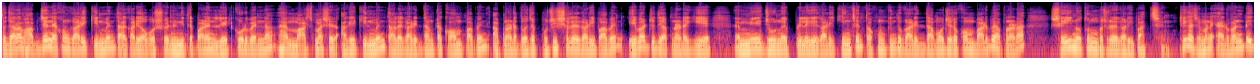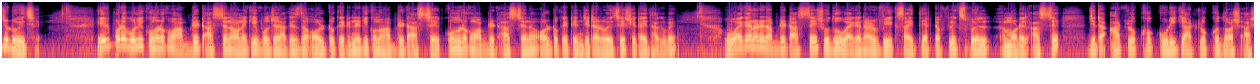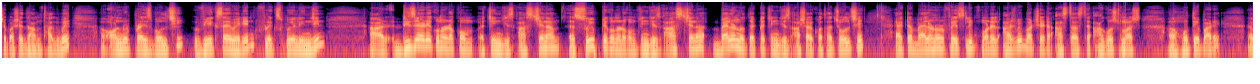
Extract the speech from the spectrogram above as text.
তো যারা ভাবছেন এখন গাড়ি কিনবেন, তার গাড়ি অবশ্যই নিতে পারেন লেট করবেন না। হ্যাঁ মার্চ মাসের আগে কিনবেন, তাহলে গাড়ির দামটা কম পাবেন। আপনারা দু হাজার পঁচিশ সালের গাড়ি পাবেন। এবার যদি আপনারা গিয়ে মে, জুন, এপ্রিলে গিয়ে গাড়ি কিনছেন, তখন কিন্তু গাড়ির দামও যেরকম বাড়বে, আপনারা সেই নতুন বছরের গাড়ি পাচ্ছেন। ঠিক আছে? মানে অ্যাডভান্টেজও রয়েছে। এরপরে বলি, কোনো রকম আপডেট আসছে না। অনেকেই বলছে, রাকেশ দা, অল্টো কেটেনের কি কোনো আপডেট আসছে? কোনো রকম আপডেট আসছে না। অল্টো কেটেন যেটা রয়েছে, সেটাই থাকবে। ওয়াগানারের আপডেট আসছে, শুধু ওয়াগানার ভিএক্স আইতে একটা ফ্লেক্সফুয়েল মডেল আসছে, যেটা আট লক্ষ কুড়ি কি আট লক্ষ দশ আশেপাশে দাম থাকবে। অন্ডার প্রাইস বলছি VXI variant flex fuel engine আর ডিজায়ারে কোনো রকম চেঞ্জেস আসছে না সুইফটে কোনো রকম চেঞ্জেস আসছে না ব্যালোনোতে একটা চেঞ্জেস আসার কথা চলছে। একটা ব্যালোনোর ফেসলিফট মডেল আসবে বাট সেটা আস্তে আস্তে আগস্ট মাস হতে পারে।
